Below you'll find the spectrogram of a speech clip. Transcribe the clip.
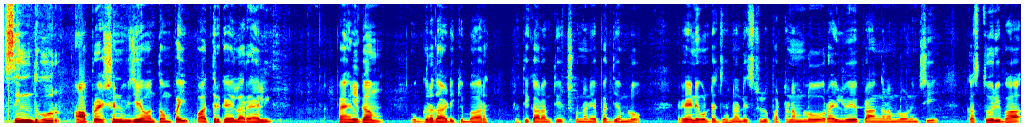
సింధూర్ ఆపరేషన్ విజయవంతంపై పాత్రికేయుల ర్యాలీ. పెహల్గామ్ ఉగ్రదాడికి భారత్ ప్రతీకారం తీర్చుకున్న నేపథ్యంలో రేణిగుంట జర్నలిస్టులు పట్టణంలో రైల్వే ప్రాంగణంలో నుంచి కస్తూరిబా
